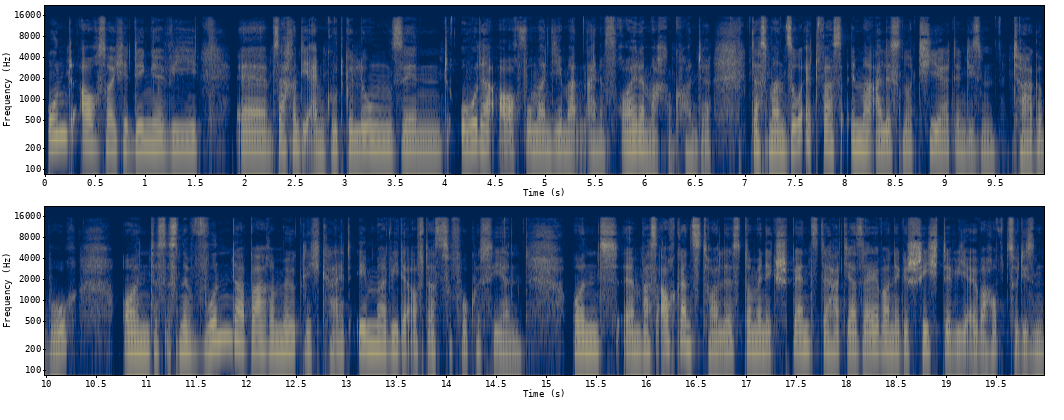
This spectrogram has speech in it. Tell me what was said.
und auch solche Dinge wie äh, Sachen, die einem gut gelungen sind oder auch, wo man jemanden eine Freude machen konnte, dass man so etwas immer alles notiert in diesem Tagebuch und das ist eine wunderbare Möglichkeit, immer wieder auf das zu fokussieren. Und ähm, was auch ganz toll ist, Dominik Spenz, der hat ja selber eine Geschichte, wie er überhaupt zu diesem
